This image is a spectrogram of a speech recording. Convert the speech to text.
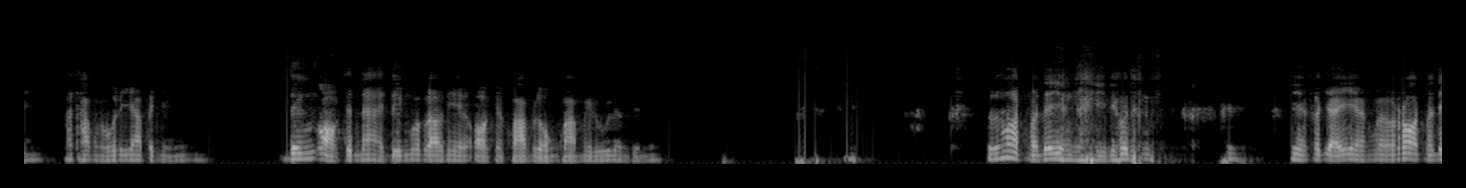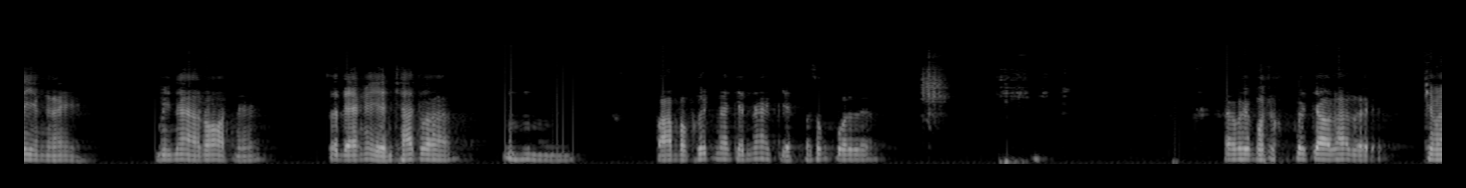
นะพระธรรมของพระพุทธเจ้าเป็นอย่างนี้ ดึงออกจนได้ ดึงพวกเราเนี่ยออกจากความหลงความไม่รู้เรื่องจนได้รอดมาได้ยังไงเดี๋ยวเนี่ยเข้าใจยังว่ารอดมาได้ยังไง ไม่น่ารอดนะ แสดงให้เห็นชัดว่าความประพฤติน่าจะน่าเกลียดพอสมควรเลยใครไปพระเจ้าล่าเลย ใช่ไหม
